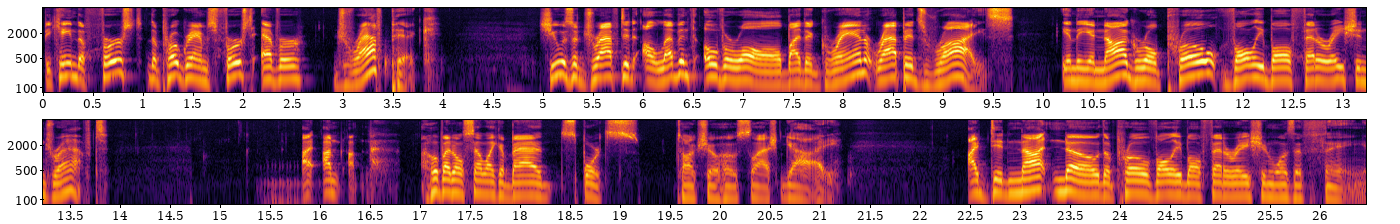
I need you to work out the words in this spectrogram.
became the first, the program's first ever draft pick. She was a drafted 11th overall by the Grand Rapids Rise in the inaugural Pro Volleyball Federation draft. I, I'm, I'm I hope I don't sound like a bad sports talk show host slash guy. I did not know the Pro Volleyball Federation was a thing.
